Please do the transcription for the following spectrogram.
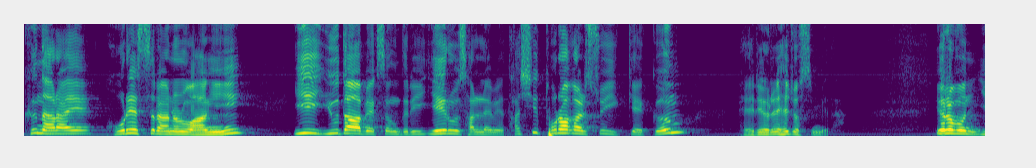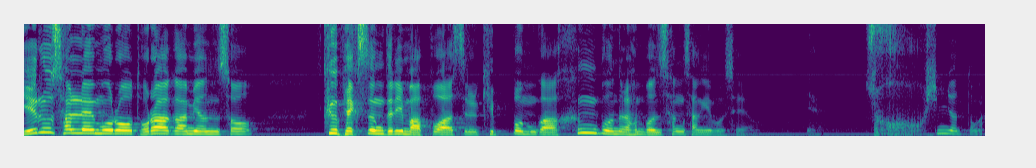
그 나라의 고레스라는 왕이 이 유다 백성들이 예루살렘에 다시 돌아갈 수 있게끔 배려를 해줬습니다. 여러분, 예루살렘으로 돌아가면서 그 백성들이 맛보았을 기쁨과 흥분을 한번 상상해 보세요. 예. 수십 년 동안,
